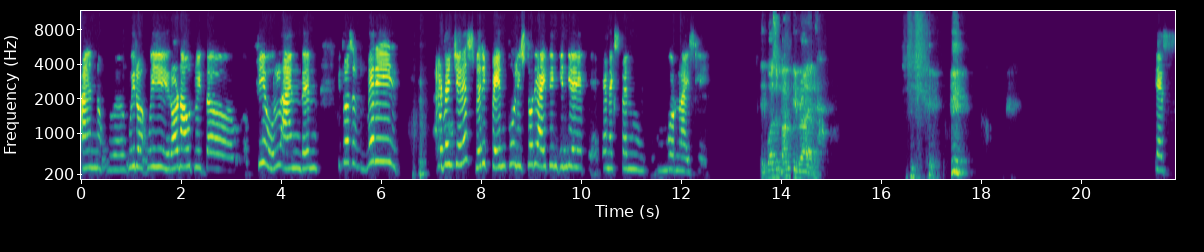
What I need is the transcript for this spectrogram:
and uh, we, don't we run out with the fuel and then it was a very adventurous, very painful story. I think india can explain more nicely. It was a bumpy ride. yes,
